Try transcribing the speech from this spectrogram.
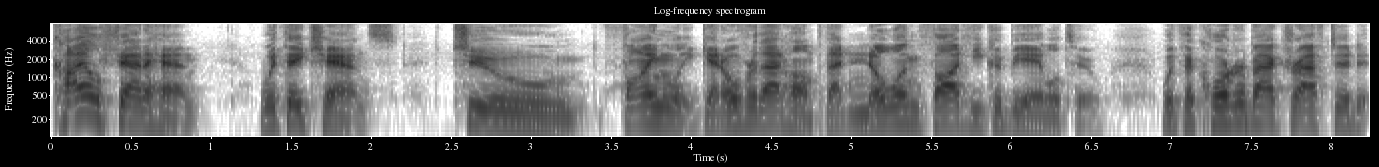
Kyle Shanahan with a chance to finally get over that hump that no one thought he could be able to, with the quarterback drafted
